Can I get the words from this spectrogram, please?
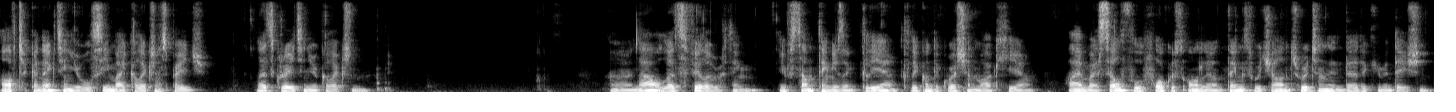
After connecting, you will see My Collections page. Let's create a new collection. Uh, now let's fill everything. If something isn't clear, click on the question mark here. I myself will focus only on things which aren't written in the documentation.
